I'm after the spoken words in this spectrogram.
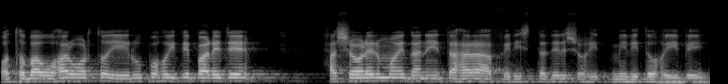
অথবা উহার অর্থ এরূপ হইতে পারে যে হাসরের ময়দানে তাহারা ফেরিস্তাদের সহিত মিলিত হইবে।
